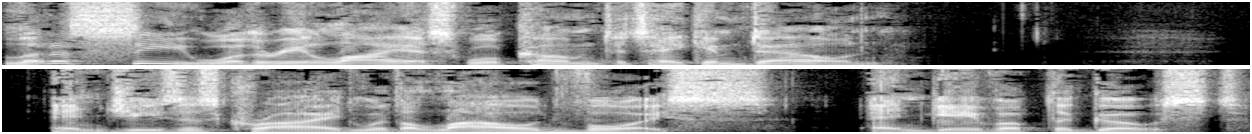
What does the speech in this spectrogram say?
let us see whether Elias will come to take him down. And Jesus cried with a loud voice, and gave up the ghost.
